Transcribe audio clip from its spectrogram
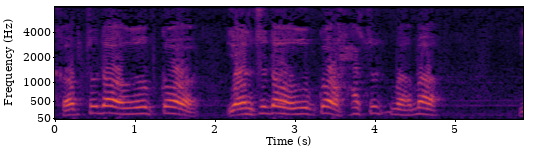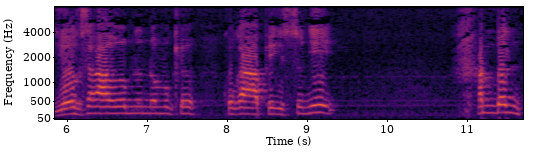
겁수도 없고, 연수도 없고, 횟수, 뭐, 뭐, 역사가 없는 놈의 고가 앞에 있으니, 한번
